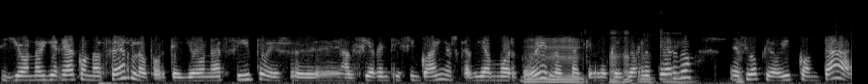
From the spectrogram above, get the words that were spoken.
yo no llegué a conocerlo porque yo nací pues eh, hacía 25 años que había muerto él, o sea que lo que yo recuerdo es lo que oí contar.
